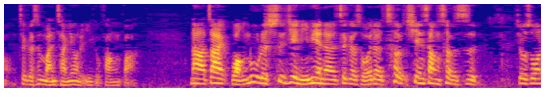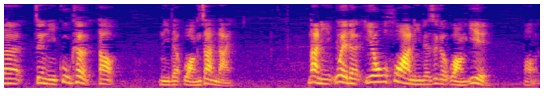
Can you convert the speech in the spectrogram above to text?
哦，这个是蛮常用的一个方法。那在网络的世界里面呢，这个所谓的测线上测试，就是说呢，这你顾客到你的网站来。那你为了优化你的这个网页哦，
